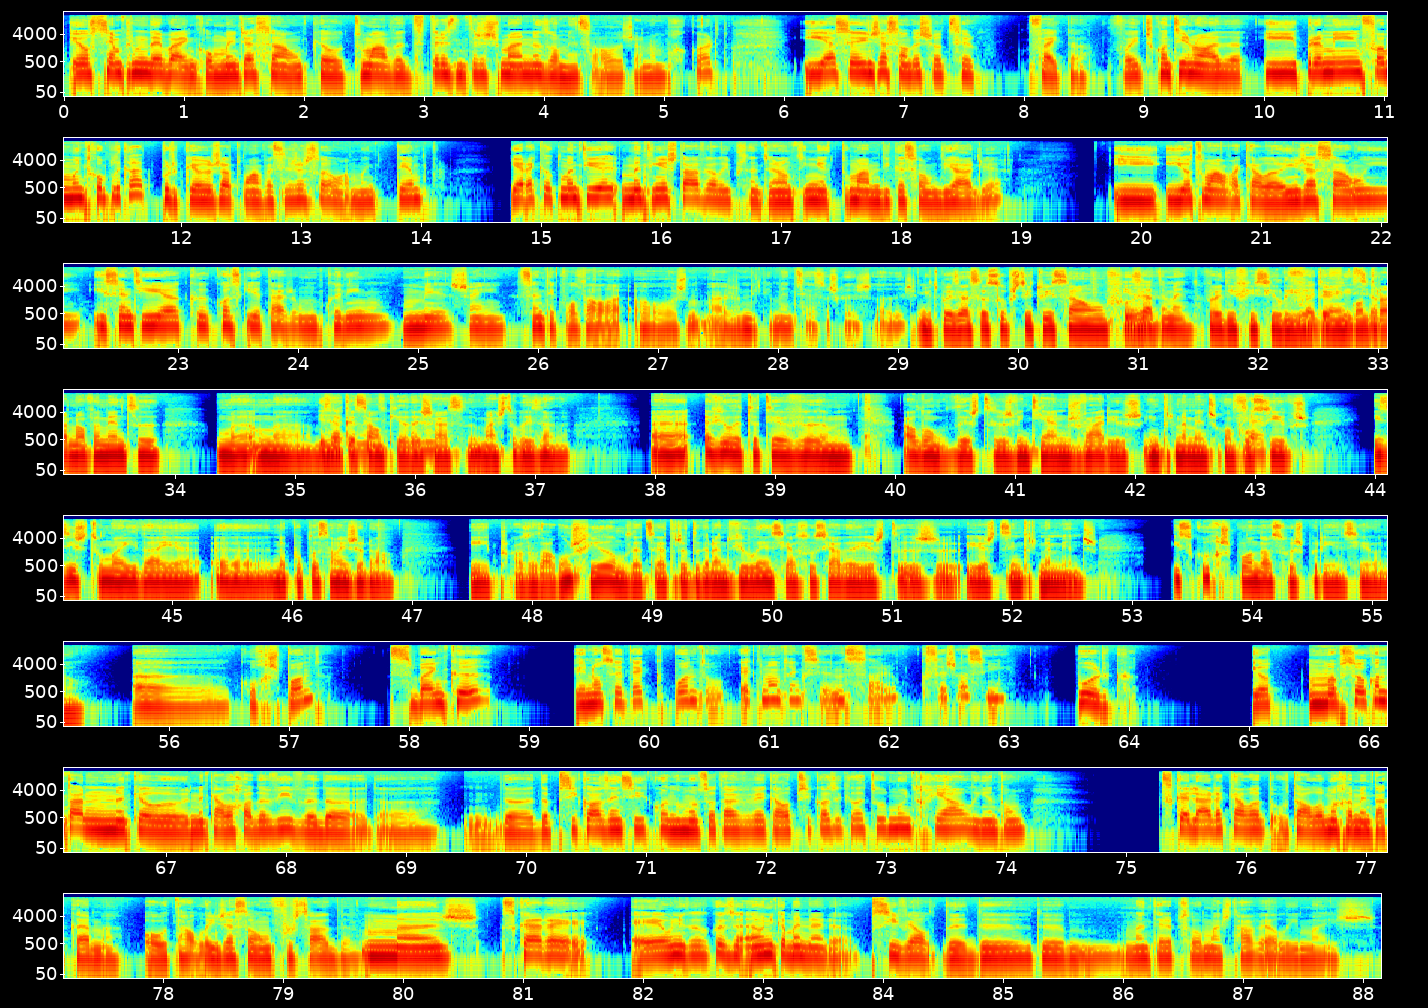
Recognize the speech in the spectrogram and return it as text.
eu sempre me dei bem com uma injeção que eu tomava de 3 em 3 semanas ou mensal, já não me recordo, e essa injeção deixou de ser feita, foi descontinuada. E para mim foi muito complicado, porque eu já tomava essa injeção há muito tempo e era aquilo que mantinha, mantinha estável, e portanto eu não tinha que tomar medicação diária. E, e, eu tomava aquela injeção e, e, sentia que conseguia estar um bocadinho, um mês, sem, sem ter que voltar lá aos, aos medicamentos e essas coisas todas. E depois essa substituição foi, Exatamente. foi difícil e foi até difícil. encontrar novamente uma, uma medicação que a deixasse mais estabilizada. Uh, a Violeta teve, um, ao longo destes 20 anos, vários internamentos compulsivos. Certo. Existe uma ideia uh, na população em geral e por causa de alguns filmes, etc., de grande violência associada a estes, a estes internamentos. Isso corresponde à sua experiência ou não? Uh, corresponde, se bem que eu não sei até que ponto é que não tem que ser necessário que seja assim. Porque eu, uma pessoa quando está naquele, naquela roda viva da, da, da, da psicose em si, quando uma pessoa está a viver aquela psicose, aquilo é tudo muito real e então se calhar aquela, o tal amarramento à cama ou tal injeção forçada, mas se calhar é, é a única coisa, a única maneira possível de, de, de manter a pessoa mais estável e mais,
